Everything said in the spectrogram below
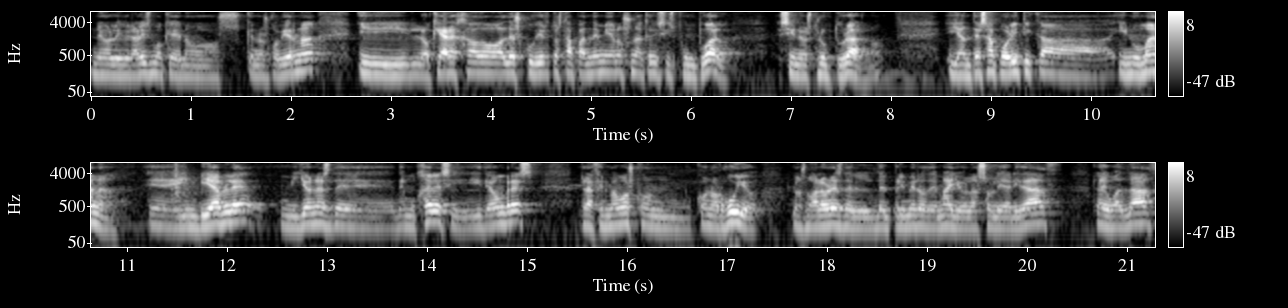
neoliberalismo que nos, que nos gobierna y lo que ha dejado al descubierto esta pandemia no es una crisis puntual, sino estructural. ¿no? Y ante esa política inhumana e inviable, millones de, mujeres y, de hombres reafirmamos con, con orgullo los valores del primero de mayo, la solidaridad, la igualdad,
